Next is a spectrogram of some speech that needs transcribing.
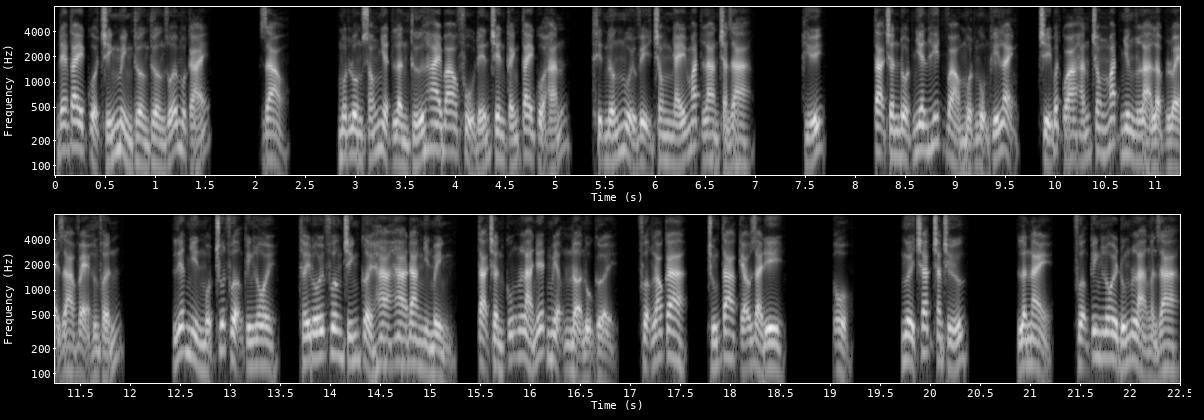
Đem tay của chính mình thường thường dỗi một cái. Rào. Một luồng sóng nhiệt lần thứ hai bao phủ đến trên cánh tay của hắn, thịt nướng mùi vị trong nháy mắt lan tràn ra. Khí tạ trần đột nhiên hít vào một ngụm khí lạnh, chỉ bất quá hắn trong mắt nhưng là lập lòe ra vẻ hưng phấn liếc nhìn một chút phượng kinh lôi, thấy đối phương chính cười ha ha đang nhìn mình, tạ trần cũng là nhét miệng nở nụ cười, phượng lão ca, chúng ta kéo dài đi. Ồ, người chắc chắn chứ? Lần này, phượng kinh lôi đúng là ngần ra.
